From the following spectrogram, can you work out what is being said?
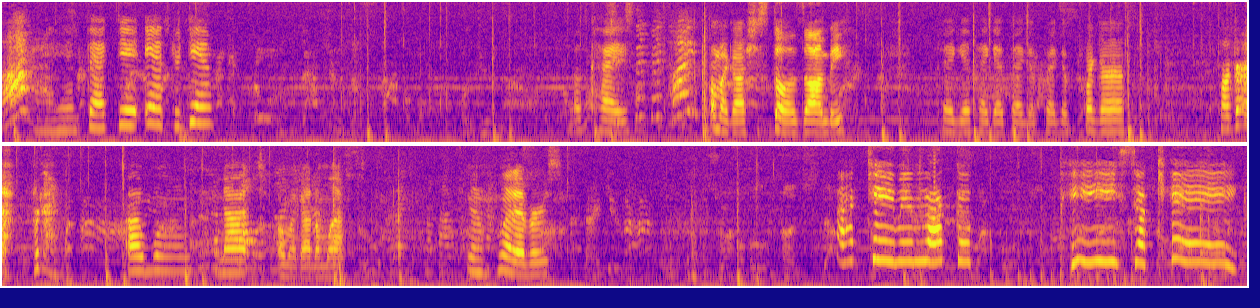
I infected Amsterdam. Okay. Oh my gosh, she's still a zombie. Pega, pega, pega, pega, pega. Pega, pega. I won. Not. Oh my god, I'm left. Yeah, whatever's. I came in like a piece of cake.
